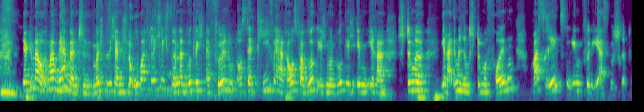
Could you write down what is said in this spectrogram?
Ja, genau. Immer mehr Menschen möchten sich ja nicht nur oberflächlich, sondern wirklich erfüllend und aus der Tiefe heraus verwirklichen und wirklich eben ihrer Stimme, ihrer inneren Stimme folgen. Was rätst du ihnen für die ersten Schritte?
